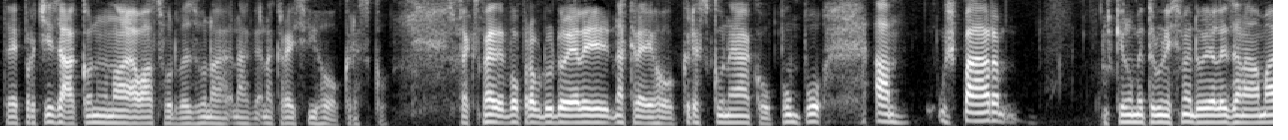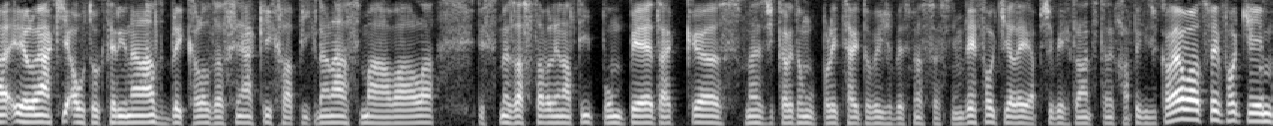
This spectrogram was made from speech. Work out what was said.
to je proti zákonu, no já vás odvezu na, na, na kraj svého okresku. Tak jsme opravdu dojeli na kraj jeho okresku na nějakou pumpu a už pár kilometrů, než jsme dojeli za náma, jelo nějaký auto, který na nás blikalo, zase nějaký chlapík na nás mával. A když jsme zastavili na té pumpě, tak eh, jsme říkali tomu policajtovi, že bychom se s ním vyfotili a přiběh ten chlapík říkal, já vás vyfotím.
